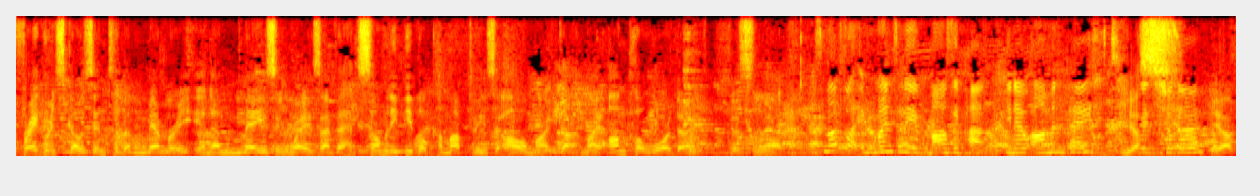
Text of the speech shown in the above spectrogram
Fragrance goes into the memory in amazing ways. I've had so many people come up to me and say, "Oh my God, my uncle wore that, this and that." It smells like, it reminds me of marzipan. You know, almond paste Yes. with sugar? Yep.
